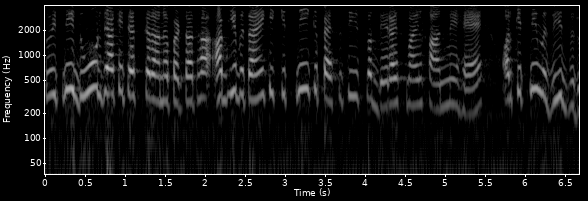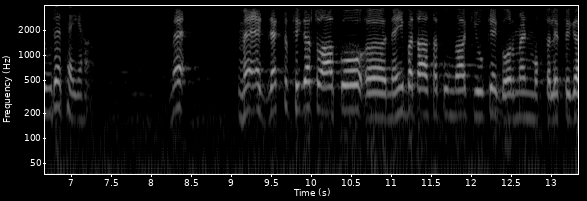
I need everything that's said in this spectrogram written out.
تو اتنی دور جا کے ٹیسٹ کرانا پڑتا تھا۔ اب یہ بتائیں کہ کتنی کیپیسٹی اس وقت ڈیرہ اسماعیل خان میں ہے اور کتنی مزید ضرورت ہے یہاں؟ میں میں ایگزیکٹ فگر تو آپ کو نہیں بتا سکوں گا کیونکہ گورنمنٹ مختلف فگر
